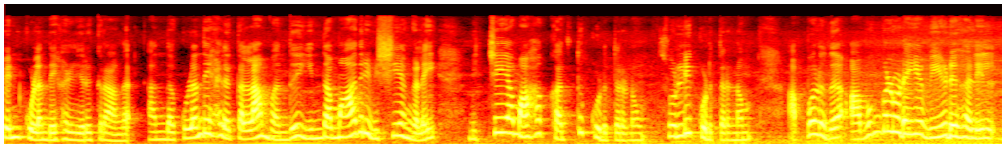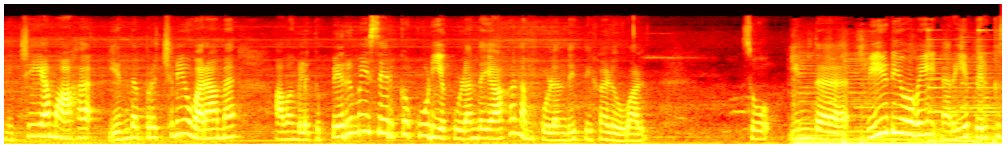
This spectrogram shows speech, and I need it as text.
பெண் குழந்தைகள் இருக்கிறாங்க. அந்த குழந்தைகளுக்கெல்லாம் வந்து இந்த மாதிரி விஷயங்களை நிச்சயமாக கற்றுக் கொடுத்துடணும் சொல்லி கொடுத்துடணும். அப்பொழுது அவங்களுடைய வீடுகளில் நிச்சயமாக எந்த பிரச்சனையும் வராமல் அவங்களுக்கு பெருமை சேர்க்கக்கூடிய குழந்தையாக நம் குழந்தை திகழுவாள். ஸோ இந்த வீடியோவை நிறைய பேருக்கு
